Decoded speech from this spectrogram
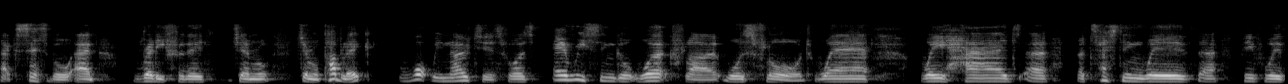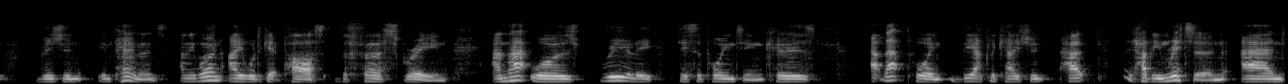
accessible and ready for the general general public? What we noticed was every single workflow was flawed, where we had uh, a testing with uh, people with vision impairments and they weren't able to get past the first screen. And that was really disappointing because at that point, the application had, had been written and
